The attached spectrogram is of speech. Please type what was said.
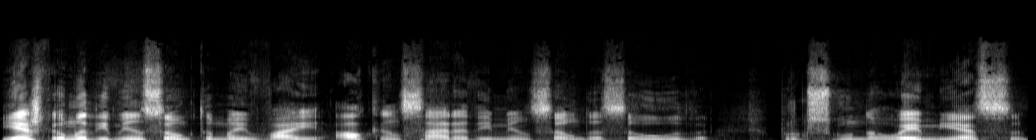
E esta é uma dimensão que também vai alcançar a dimensão da saúde, porque segundo a OMS,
